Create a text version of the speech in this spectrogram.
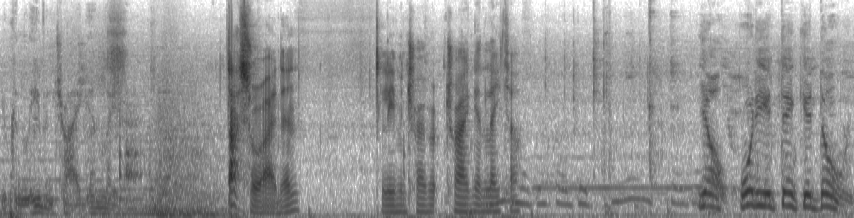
You can leave and try again later. That's alright then. Leave and try, try again later. Yo, what do you think you're doing?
